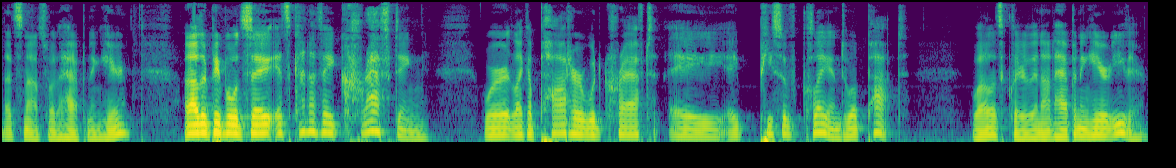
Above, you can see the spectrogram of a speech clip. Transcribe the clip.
that's not what's happening here. Other people would say it's kind of a crafting, where like a potter would craft a a piece of clay into a pot. Well, it's clearly not happening here either.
